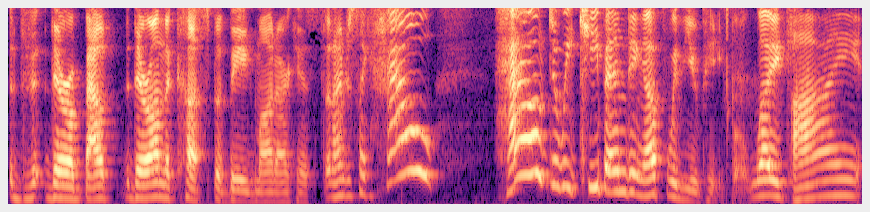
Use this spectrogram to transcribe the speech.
th- they're about they're on the cusp of being monarchists and I'm just like how how do we keep ending up with you people? Like I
